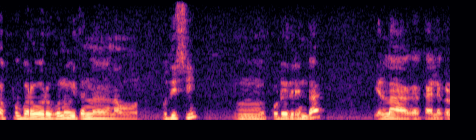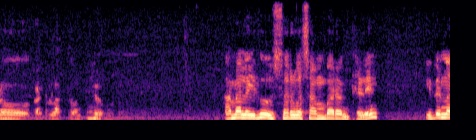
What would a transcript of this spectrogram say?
ಕಪ್ಪು ಬರೋವರೆಗೂ ಇದನ್ನು ನಾವು ಕುದಿಸಿ ಕುಡಿಯೋದ್ರಿಂದ ಎಲ್ಲ ಕಾಯಿಲೆಗಳು ಕಂಟ್ರೋಲ್ ಆಗ್ತವೆ ಅಂತ ಹೇಳ್ಬೋದು. ಆಮೇಲೆ ಇದು ಸರ್ವ ಸಾಂಬಾರ್ ಅಂಥೇಳಿ. ಇದನ್ನು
